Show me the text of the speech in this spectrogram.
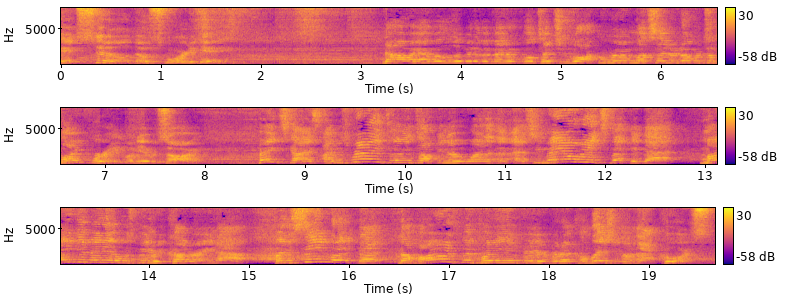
It's still no score to game. Now I have a little bit of a medical attention locker room. Let's send it over to LifeRing on the other side. Thanks, guys. I was really talking to one of them. As you may already expected that, Mike Amadio has been recovering now. But it seemed like that the has been putting in for, the collision on that course.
